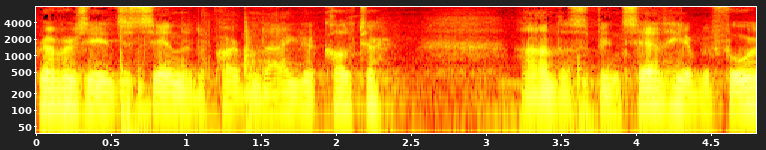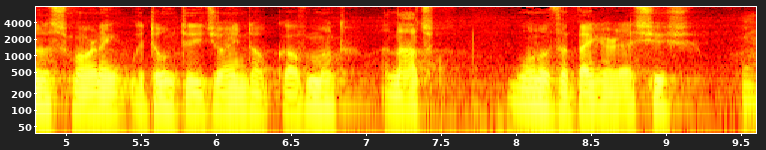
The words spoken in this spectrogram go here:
Rivers Agency, and the Department of Agriculture. And as has been said here before this morning, we don't do joined up government, and that's one of the bigger issues. Yeah.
